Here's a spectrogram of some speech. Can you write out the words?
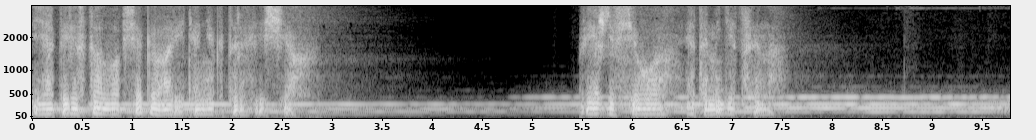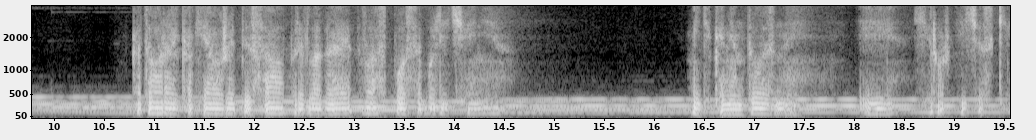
я перестал вообще говорить о некоторых вещах. Прежде всего, это медицина, которая, как я уже писал, предлагает два способа лечения – медикаментозный и хирургический.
